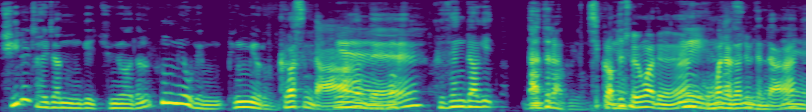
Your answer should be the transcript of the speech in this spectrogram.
쥐를 잘 잡는 게 중요하다는 흥묘 백- 백묘론. 그렇습니다. 예, 네. 그 생각이 나더라고요. 시끄럽든 예. 조용하든 예, 예, 공만 잘 던지면. 된다. 예.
